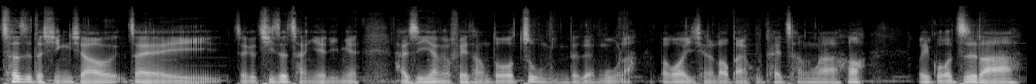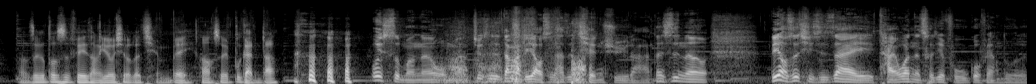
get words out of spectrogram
车子的行销在这个汽车产业里面，还是一样有非常多著名的人物啦，包括以前的老板胡开昌啦，哈，魏国志啦，啊，这个都是非常优秀的前辈啊，所以不敢当。为什么呢？我们就是当然李老师他是谦虚啦，但是呢。李老师其实，在台湾的车界服务过非常多的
